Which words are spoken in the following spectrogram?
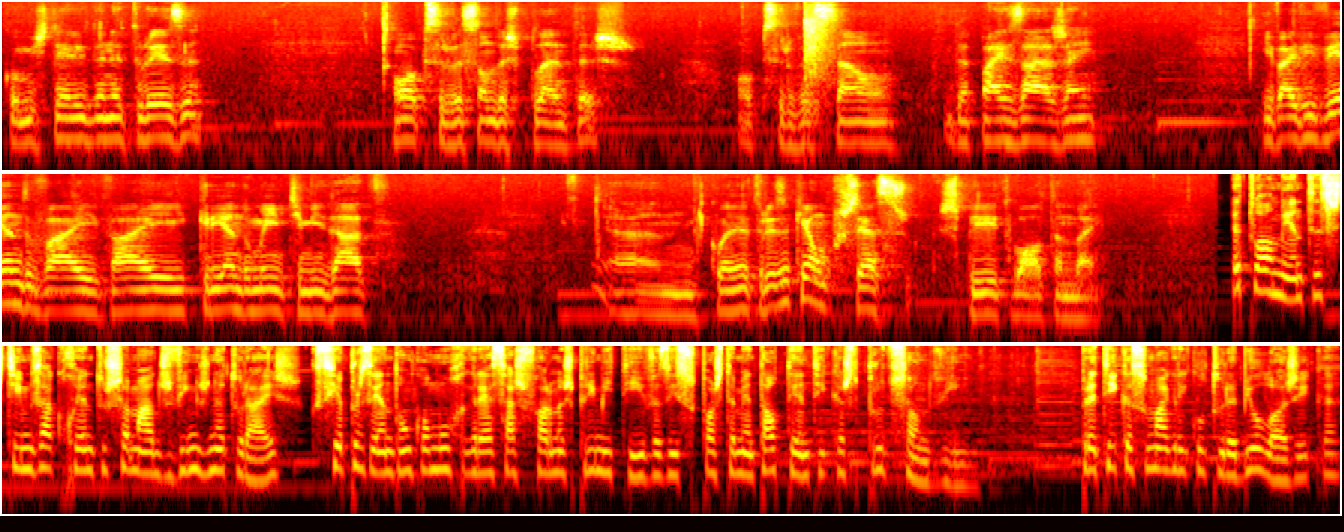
com o mistério da natureza, a observação das plantas, a observação da paisagem e vai vivendo, vai, vai criando uma intimidade um, com a natureza, que é um processo espiritual também. Atualmente assistimos à corrente dos chamados vinhos naturais, que se apresentam como um regresso às formas primitivas e supostamente autênticas de produção de vinho. Pratica-se uma agricultura biológica,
